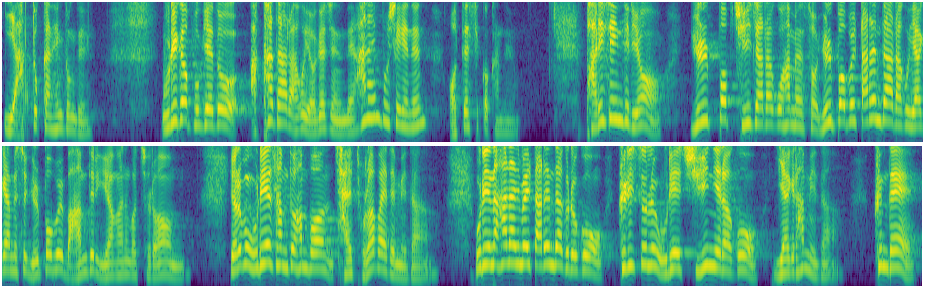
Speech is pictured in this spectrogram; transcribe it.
이 악독한 행동들. 우리가 보기에도 악하다라고 여겨지는데 하나님 보시기에는 어땠을 것 같나요? 바리새인들이요 율법주의자라고 하면서 율법을 따른다라고 이야기하면서 율법을 마음대로 이용하는 것처럼 여러분 우리의 삶도 한번 잘 돌아봐야 됩니다. 우리는 하나님을 따른다 그러고 그리스도를 우리의 주인이라고 이야기를 합니다. 근데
